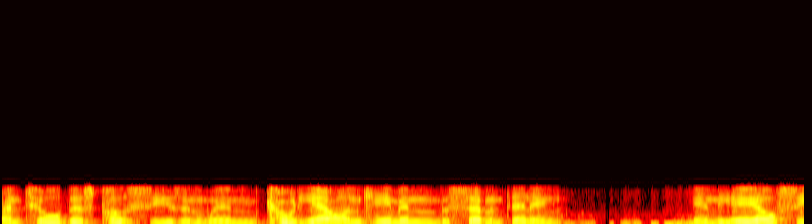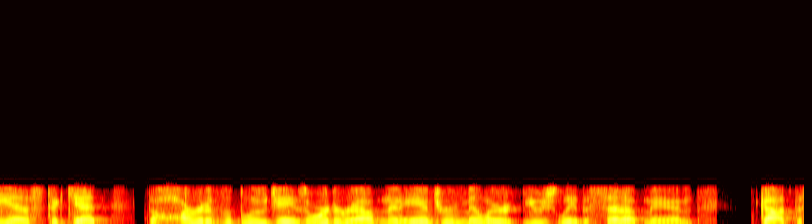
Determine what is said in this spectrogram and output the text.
until this postseason when Cody Allen came in the seventh inning in the ALCS to get the heart of the Blue Jays order out, and then Andrew Miller, usually the setup man, got the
